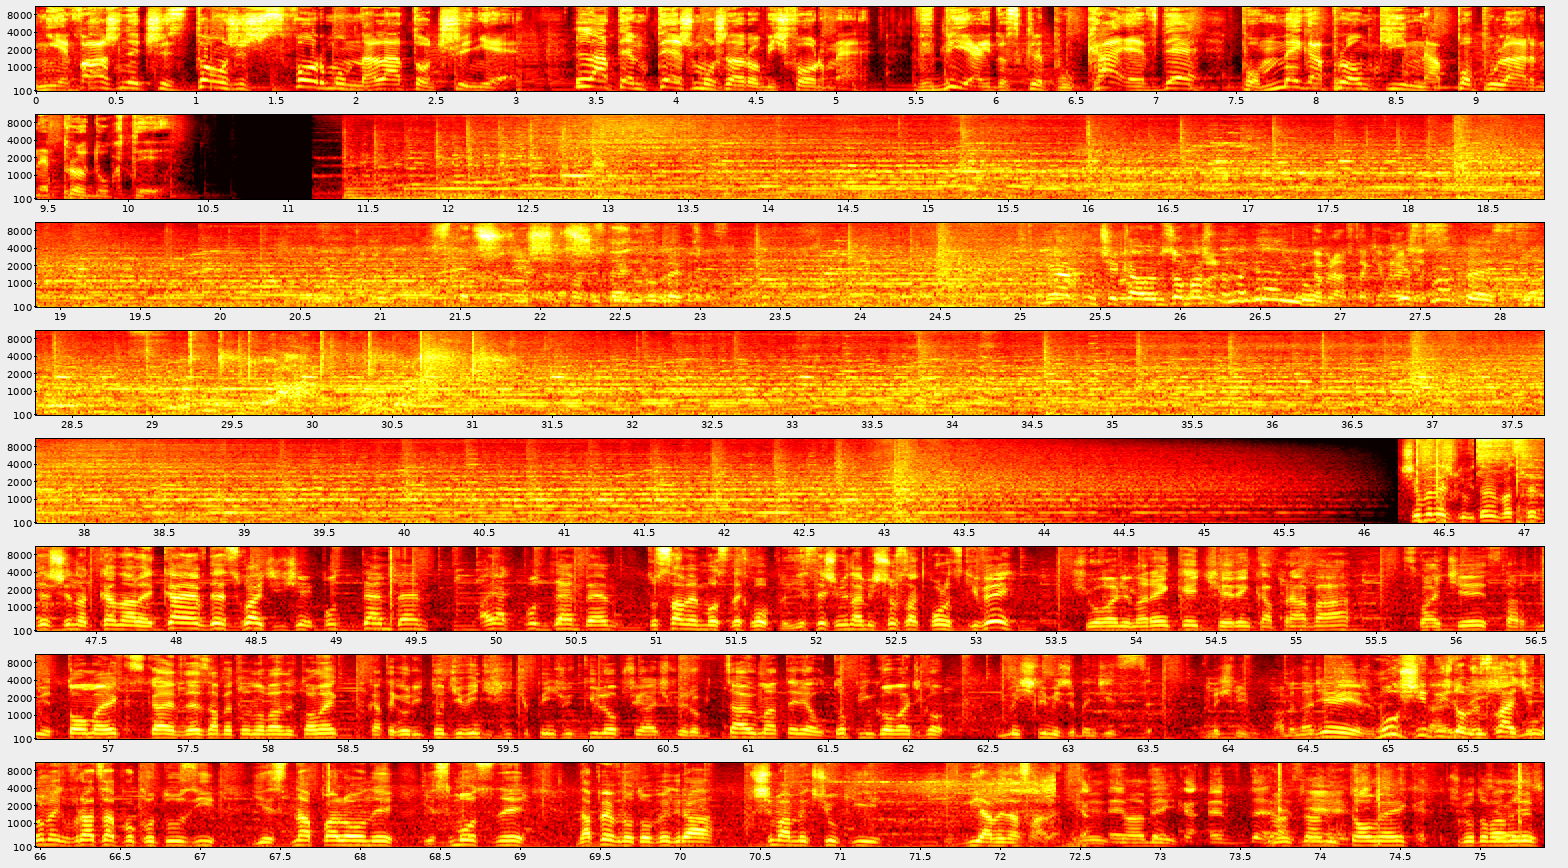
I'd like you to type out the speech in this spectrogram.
Nieważne, czy zdążysz z formą na lato, czy nie. Latem też można robić formę. Wbijaj do sklepu KFD po mega promki na popularne produkty. Jak uciekałem? Zobacz na nagraniu. Dobra, w takim razie Jest protest. Siemaneczko, witamy was serdecznie na kanale KFD. Słuchajcie, dzisiaj pod dębem, a jak pod dębem, to same mocne chłopy. Jesteśmy na Mistrzostwach Polski, wy? siłowaniu na rękę, dzisiaj ręka prawa. Słuchajcie, startuje Tomek z KFD, zabetonowany Tomek w kategorii do 95 kg. Przyjechaliśmy robić cały materiał, dopingować go. Myślimy, że będzie z... Myślimy, mamy nadzieję, że Musi będzie być dobrze. Musi, Słuchajcie, musi. Tomek wraca po kontuzji, jest napalony, jest mocny, na pewno to wygra. Trzymamy kciuki, wbijamy na salę. Jest z nami, KFD. jest z nami Tomek, przygotowany.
